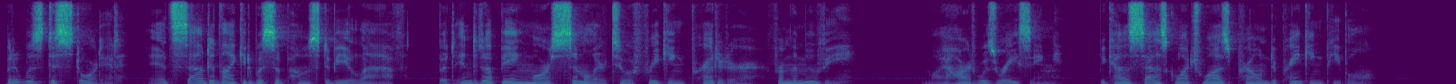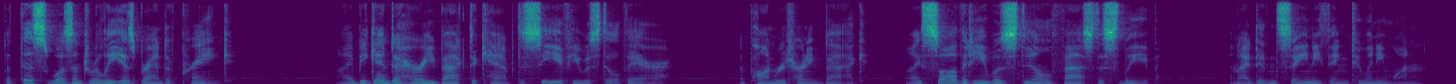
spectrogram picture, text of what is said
But it was distorted. It sounded like it was supposed to be a laugh, but ended up being more similar to a freaking predator from the movie. My heart was racing, because Sasquatch was prone to pranking people, but this wasn't really his brand of prank. I began to hurry back to camp to see if he was still there. Upon returning back, I saw that he was still fast asleep, and I didn't say anything to anyone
